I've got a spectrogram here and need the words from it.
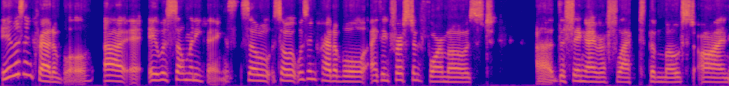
It was incredible. Uh, it, it, was so many things. So, so it was incredible. I think first and foremost, uh, the thing I reflect the most on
